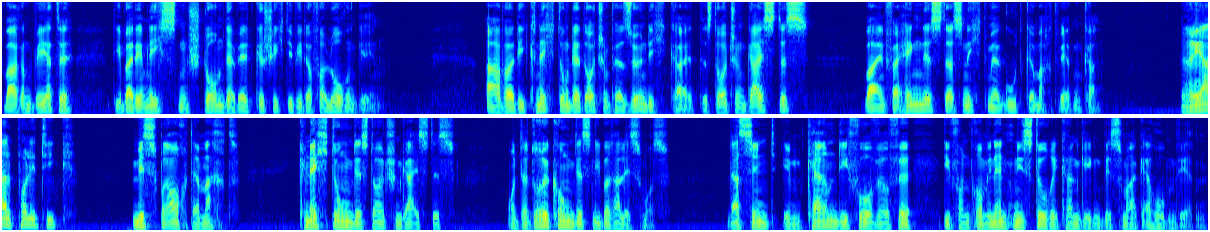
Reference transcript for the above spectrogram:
waren Werte, die bei dem nächsten Sturm der Weltgeschichte wieder verloren gehen. Aber die Knechtung der deutschen Persönlichkeit, des deutschen Geistes, war ein Verhängnis, das nicht mehr gut gemacht werden kann. Realpolitik, Missbrauch der Macht, Knechtung des deutschen Geistes, Unterdrückung des Liberalismus. Das sind im Kern die Vorwürfe, die von prominenten Historikern gegen Bismarck erhoben werden.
